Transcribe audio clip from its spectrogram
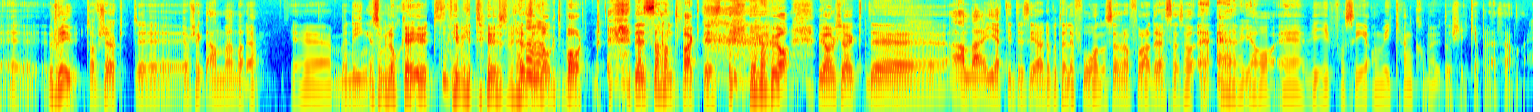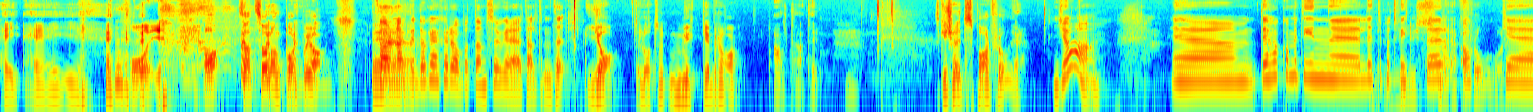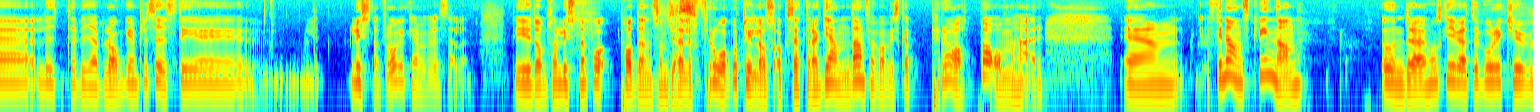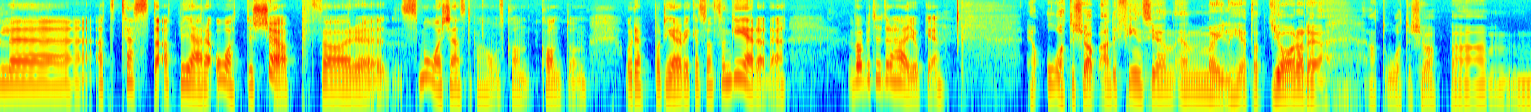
Rut har försökt, eh, jag har försökt använda det. Eh, men det är ingen som vill åka ut till mitt hus för det är så långt bort. Det är sant faktiskt. Jag, jag, jag har försökt, eh, alla är jätteintresserade på telefon och sen när de får adressen så, ja, eh, vi får se om vi kan komma ut och kika på det sen. Hej, hej. Oj, ja, så att så långt bort på jag. För och nackdel, då kanske robotdammsugare är ett alternativ. ja, det låter som ett mycket bra alternativ. Ska vi köra lite sparfrågor? Ja, det har kommit in eh, lite på Twitter och eh, lite via bloggen. Precis, det är lyssnarfrågor kan vi väl ställa. Det är ju de som lyssnar på podden som Yes. ställer frågor till oss och sätter agendan för vad vi ska prata om här. Ehm, Finanskvinnan undrar, hon skriver att det vore kul eh, att testa att begära återköp för små tjänstepensionskonton och rapportera vilka som fungerade. Vad betyder det här Jocke? Ja, återköp. Ja, det finns ju en, en möjlighet att göra det. Att återköpa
